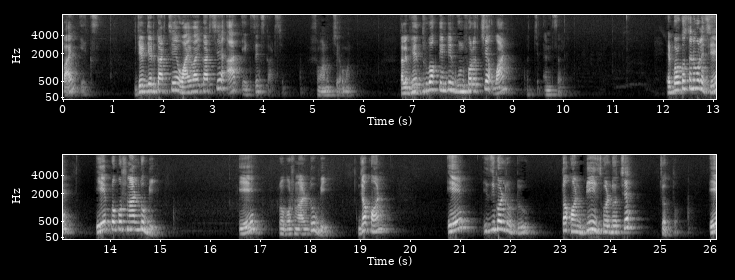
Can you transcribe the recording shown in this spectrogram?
by x z z কাটছে ওয়াই ওয়াই কাটছে, আর এক্স এক্স কাটছে। সমান হচ্ছে ওয়ান তাহলে ভেদ ধ্রুবক তিনটির গুণফল হচ্ছে ওয়ান হচ্ছে অ্যান্সার এরপর কোশ্চেনে বলেছে a proportional to b a proportional to b যখন a is equal to two তখন বি ইজ ইকুয়াল টু হচ্ছে চোদ্দ। এ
